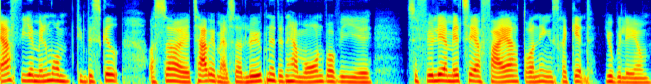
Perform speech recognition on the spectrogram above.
R4 mellemrum din besked, og så øh, tager vi dem altså løbende den her morgen, hvor vi øh, selvfølgelig er med til at fejre dronningens regentjubilæum.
